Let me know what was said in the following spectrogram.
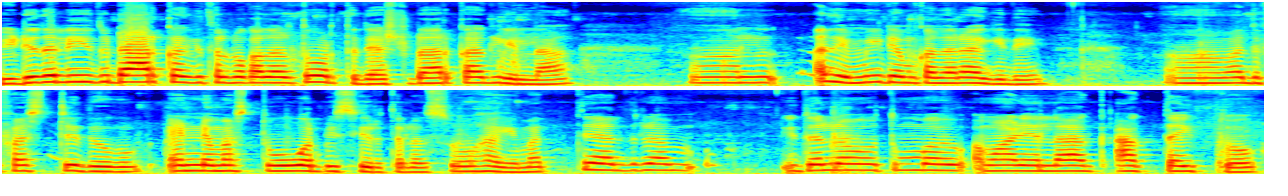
ವಿಡಿಯೋದಲ್ಲಿ ಇದು ಡಾರ್ಕ್ ಆಗಿ ಸ್ವಲ್ಪ ಕಲರ್ ತೋರ್ತದೆ. ಅಷ್ಟು ಡಾರ್ಕ್ ಆಗಲಿಲ್ಲ. ಅದೇ ಮೀಡಿಯಮ್ ಕಲರ್ ಆಗಿದೆ. ಅದು ಫಸ್ಟ್ ಇದು ಎಣ್ಣೆ ಮಸ್ತ್ ಓವರ್ ಬಿಸಿ ಇರುತ್ತಲ್ಲ ಸೊ ಹಾಗೆ. ಮತ್ತೆ ಅದರ, ಇದೆಲ್ಲ ತುಂಬ ಮಾಡಿ ಎಲ್ಲ ಆಗ್- ಆಗ್ತಾ ಇತ್ತು.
